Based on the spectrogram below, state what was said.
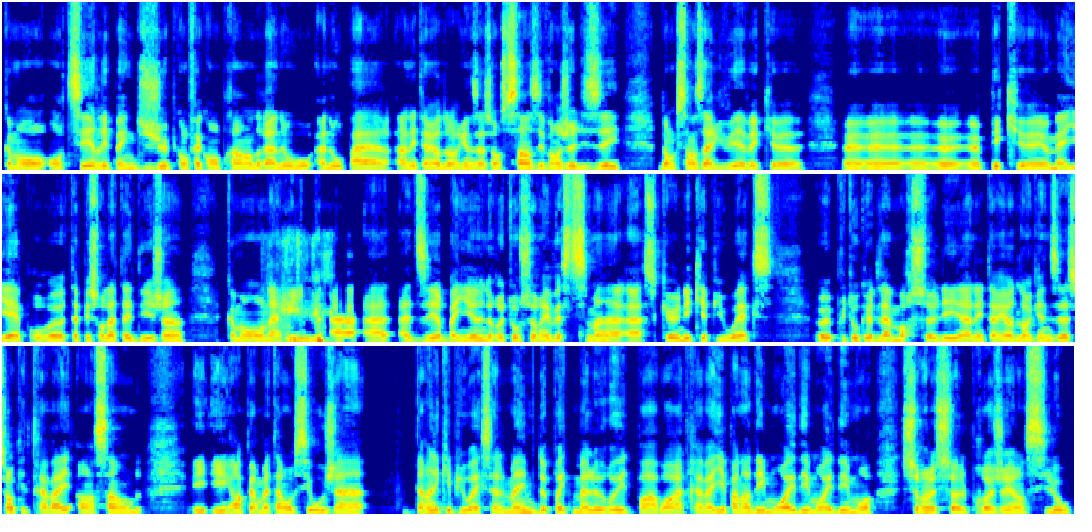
Comment on, tire l'épingle du jeu puis qu'on fait comprendre à nos, à nos pairs à l'intérieur de l'organisation sans évangéliser, donc sans arriver avec euh, un, un, pic, un maillet pour euh, taper sur la tête des gens? Comment on arrive à, à, dire, ben, il y a un retour sur investissement à, ce qu'une équipe UX, euh, plutôt que de la morceler à l'intérieur de l'organisation, qu'ils travaillent ensemble et, et en permettant aussi aux gens dans l'équipe UX elle-même de pas être malheureux et de pas avoir à travailler pendant des mois et des mois et des mois sur un seul projet en silo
